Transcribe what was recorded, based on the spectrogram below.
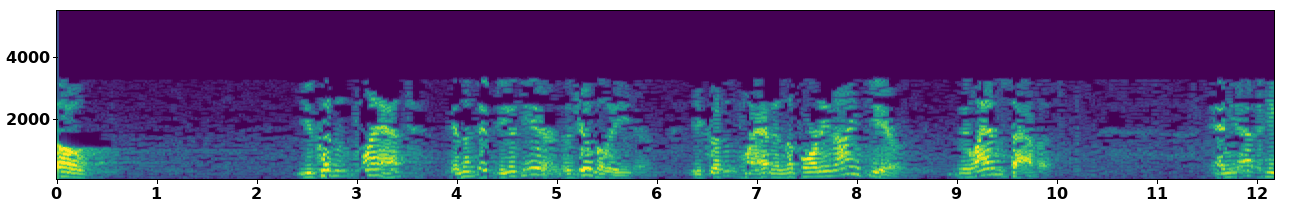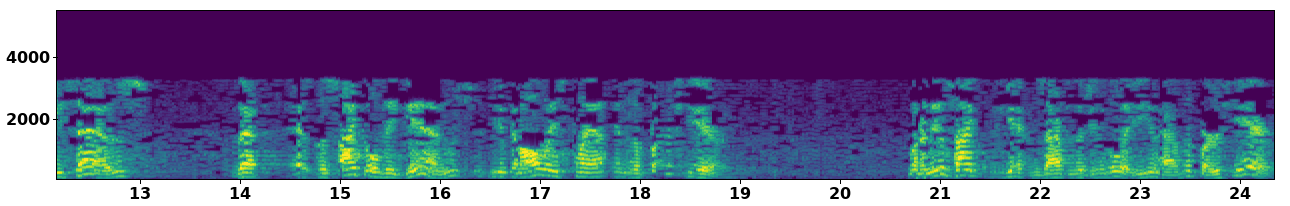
So, you couldn't plant in the 50th year, the Jubilee year. You couldn't plant in the 49th year, the land Sabbath. And yet he says that as the cycle begins, you can always plant in the first year. When a new cycle begins after the Jubilee, you have the first year.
